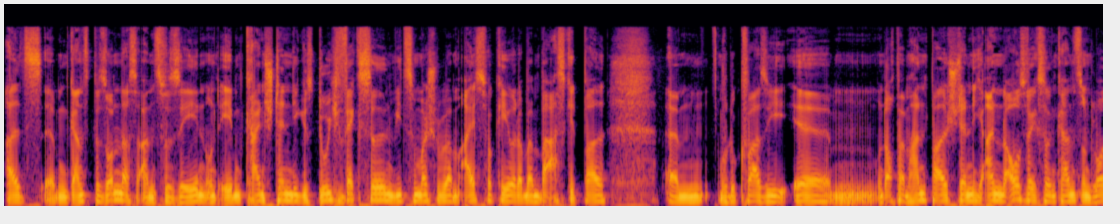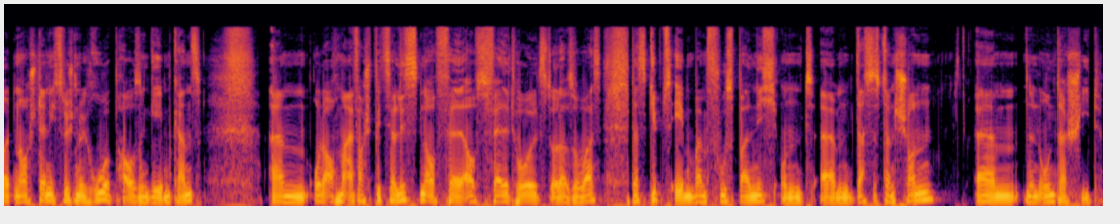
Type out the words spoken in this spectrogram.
als ähm, ganz besonders anzusehen und eben kein ständiges Durchwechseln, wie zum Beispiel beim Eishockey oder beim Basketball, ähm, wo du quasi ähm, und auch beim Handball ständig ein- und auswechseln kannst und Leuten auch ständig zwischendurch Ruhepausen geben kannst ähm, oder auch mal einfach Spezialisten auf Feld, aufs Feld holst oder sowas. Das gibt's eben beim Fußball nicht und ähm, das ist dann schon ähm, ein Unterschied.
